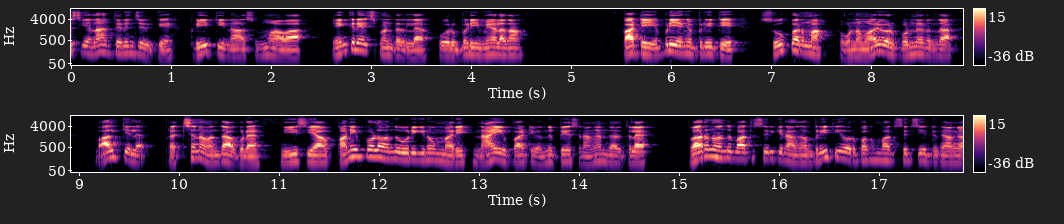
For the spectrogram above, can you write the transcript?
விஷயம்லாம் தெரிஞ்சிருக்கு. பிரீத்தினா சும்மாவா? என்கரேஜ் பண்ணுறதில்ல ஒரு படி மேலே தான் பாட்டி எப்படி எங்கள் பிரீத்தி? சூப்பர்மா. உன்ன மாதிரி ஒரு பொண்ணு இருந்தால் வாழ்க்கையில் பிரச்சனை வந்தால் கூட ஈஸியாக பனி போல் வந்து உரிக்கணும் மாதிரி நாயகி பாட்டி வந்து பேசுகிறாங்க அந்த இடத்துல. வருண் வந்து பார்த்து சிரிக்கிறாங்க. பிரீத்தி ஒரு பக்கம் பார்த்து சிரிச்சிட்டு இருக்காங்க.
